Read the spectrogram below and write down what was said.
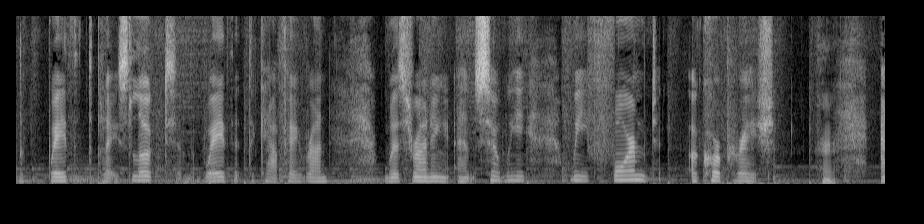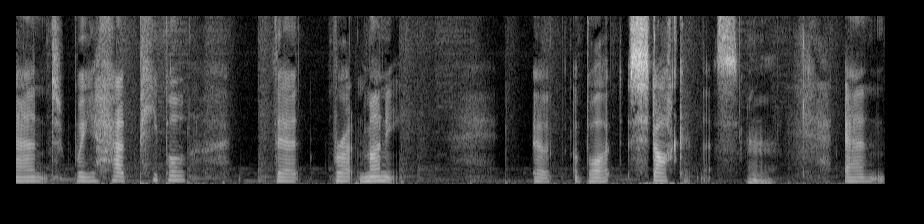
the way that the place looked and the way that the cafe run was running. And so we we formed a corporation. And we had people that brought money uh, bought stock in this. And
